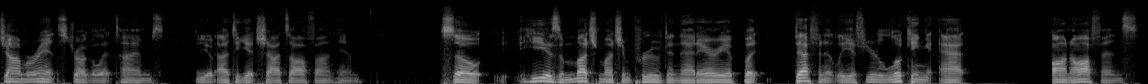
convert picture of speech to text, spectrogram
Ja Morant struggle at times Yep. uh, to get shots off on him. So he is a much much improved in that area. But definitely, if you're looking at on offense,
